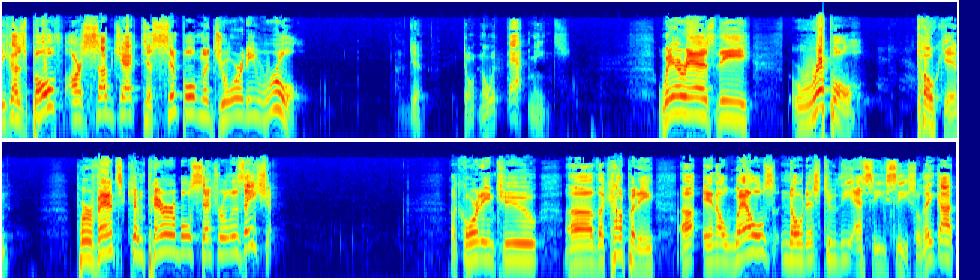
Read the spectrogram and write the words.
because both are subject to simple majority rule. Again, don't know what that means. Whereas the Ripple token prevents comparable centralization. According to uh, the company, uh, in a Wells notice to the SEC. So they got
